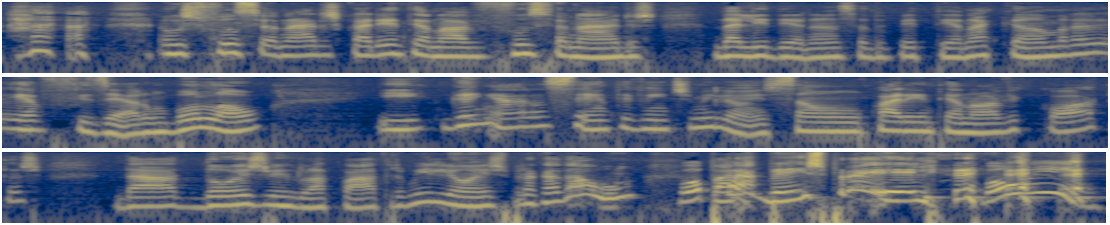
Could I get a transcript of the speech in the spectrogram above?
Os funcionários, 49 funcionários da liderança do PT na Câmara, fizeram um bolão e ganharam 120 milhões. São 49 cotas, dá 2,4 milhões para cada um. Opa. Parabéns para ele. Bom, hein?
